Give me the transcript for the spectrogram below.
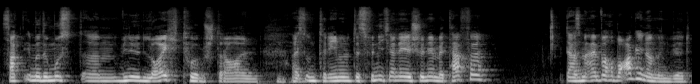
sagt immer, du musst ähm, wie ein Leuchtturm strahlen mhm. als Unternehmen. Und das finde ich eine schöne Metapher. Dass man einfach wahrgenommen wird.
